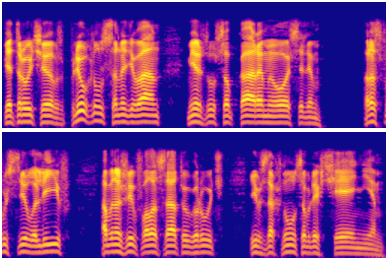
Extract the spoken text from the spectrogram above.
Петручев плюхнулся на диван между Сапкаром и Оселем, распустил лиф, обнажив волосатую грудь, и вздохнул с облегчением.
